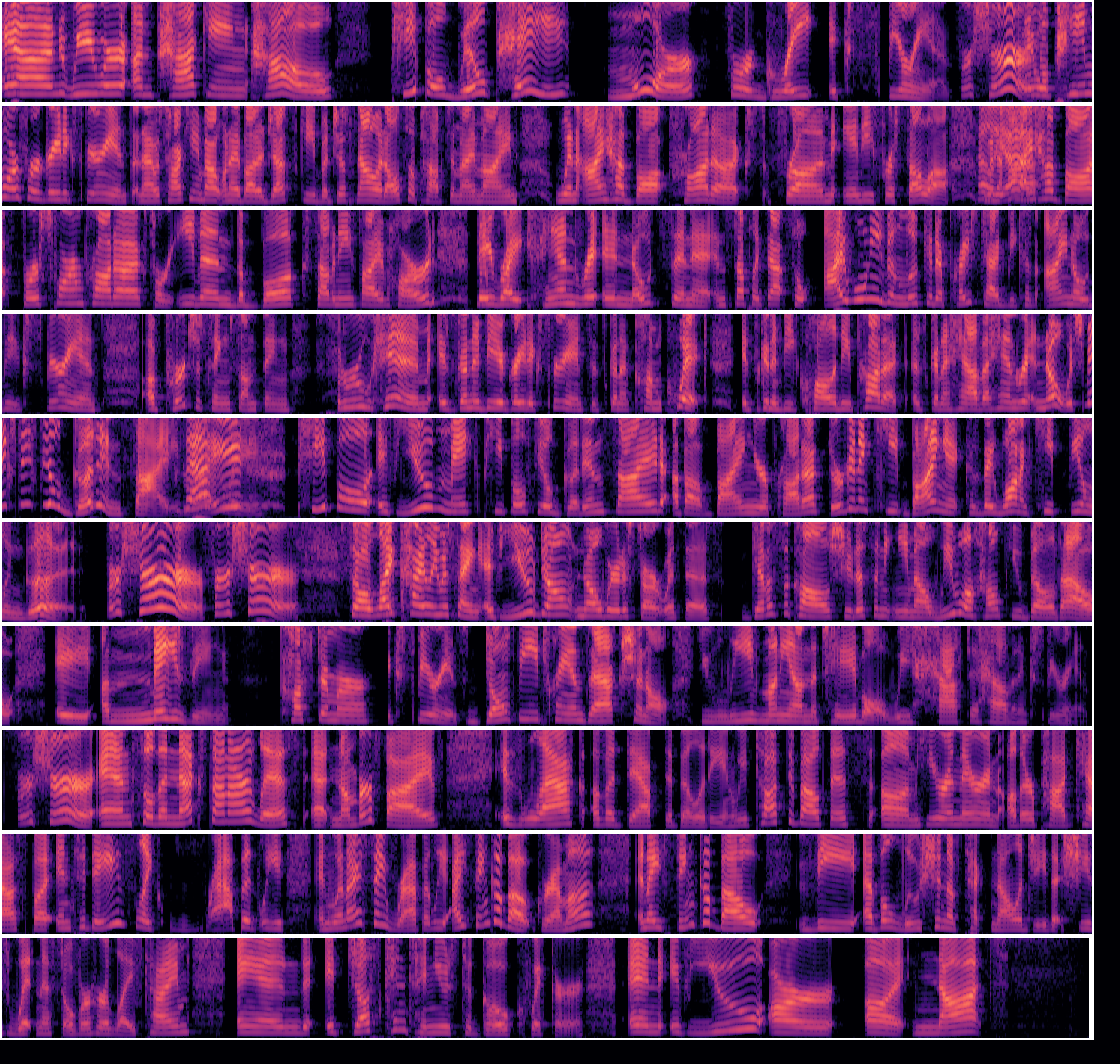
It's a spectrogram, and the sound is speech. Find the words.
and we were unpacking how people will pay more for a great experience. For sure. They will pay more for a great experience. And I was talking about when I bought a jet ski, but just now it also popped in my mind when I have bought products from Andy Frisella. Hell when yeah. I have bought First Form products or even the book 75 Hard, they write handwritten notes in it and stuff like that. So I won't even look at a price tag because I know the experience of purchasing something through him is going to be a great experience. It's going to come quick. It's going to be quality product. It's going to have a handwritten note, which makes me feel good inside. Exactly. Right? People, if you make people feel good inside about buying your product, they're going to keep buying it because they want to keep feeling good. For sure. For sure. So, like Kylee was saying, if you don't know where to start with this, give us a call, shoot us an email. We will help you build out a amazing customer experience. Don't be transactional. You leave money on the table. We have to have an experience. For sure. And so the next on our list at number five is lack of adaptability. And we've talked about this um, here and there in other podcasts, but in today's like rapidly, and when I say rapidly, I think about grandma and I think about the evolution of technology that she's witnessed over her lifetime and it just continues to go quicker. And if you are uh not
